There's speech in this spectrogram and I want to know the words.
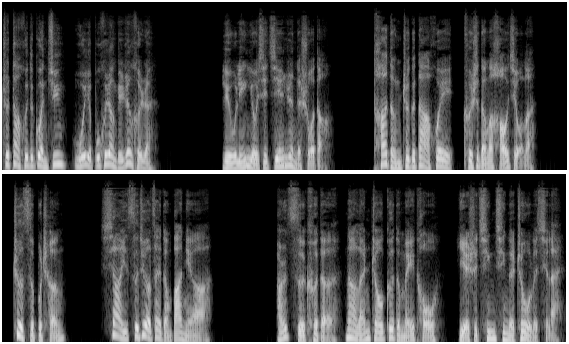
这大会的冠军我也不会让给任何人。”柳玲有些坚韧的说道。他等这个大会可是等了好久了，这次不成，下一次就要再等八年啊！而此刻的纳兰朝歌的眉头也是轻轻的皱了起来，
